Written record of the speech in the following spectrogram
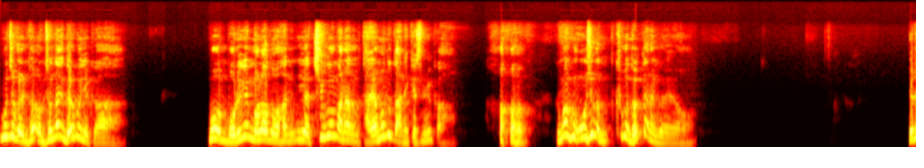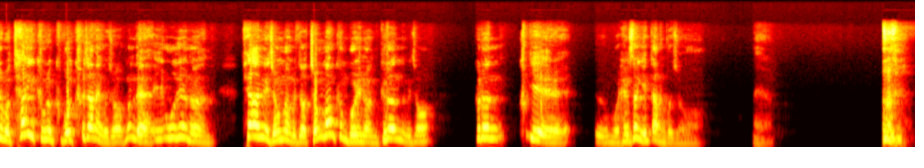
우주가 엄청나게 넓으니까 뭐 모르긴 몰라도 한 이가 지구만 하면 다이아몬드도 안 있겠습니까? 그만큼 우주가 크고 넓다는 거예요. 여러분 태양이 크, 크, 크잖아요, 그죠? 근데 이 우주에는 태양이 정말 그죠? 전만큼 보이는 그런 그죠? 그런 크기의 그뭐 행성이 있다는 거죠. 네.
